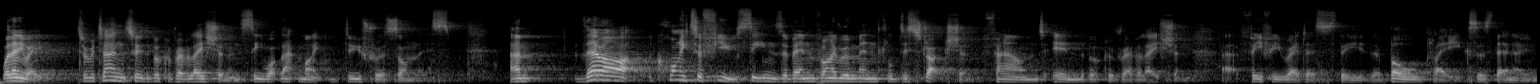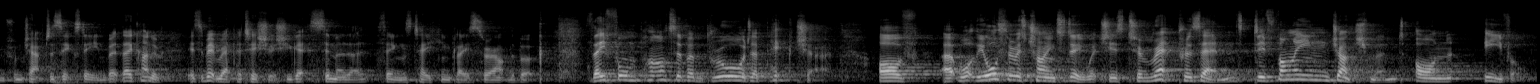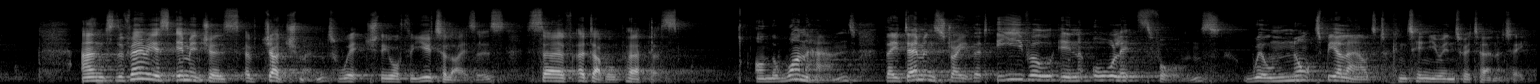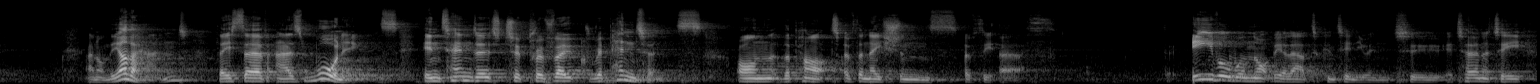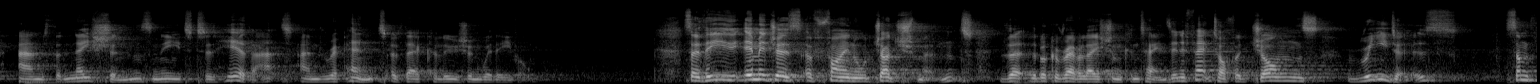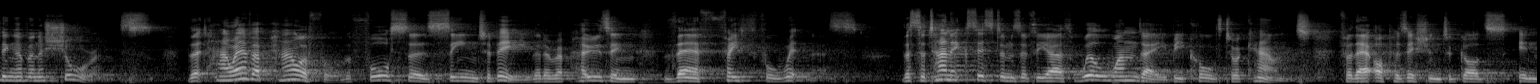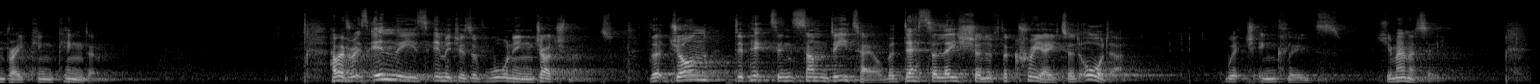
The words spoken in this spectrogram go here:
Well, anyway, to return to the book of Revelation and see what that might do for us on this. Um, there are quite a few scenes of environmental destruction found in the book of Revelation. Uh, Fifi read us the, the bowl plagues, as they're known, from chapter 16, but they're kind of, it's a bit repetitious. You get similar things taking place throughout the book. They form part of a broader picture of uh, what the author is trying to do, which is to represent divine judgment on evil. And the various images of judgment which the author utilizes serve a double purpose. On the one hand, they demonstrate that evil in all its forms will not be allowed to continue into eternity. And on the other hand, they serve as warnings intended to provoke repentance on the part of the nations of the earth. So evil will not be allowed to continue into eternity, and the nations need to hear that and repent of their collusion with evil. So, the images of final judgment that the book of Revelation contains, in effect, offer John's readers something of an assurance that, however powerful the forces seem to be that are opposing their faithful witness, the satanic systems of the earth will one day be called to account for their opposition to God's inbreaking kingdom. However, it's in these images of warning judgment that John depicts in some detail the desolation of the created order, which includes humanity.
